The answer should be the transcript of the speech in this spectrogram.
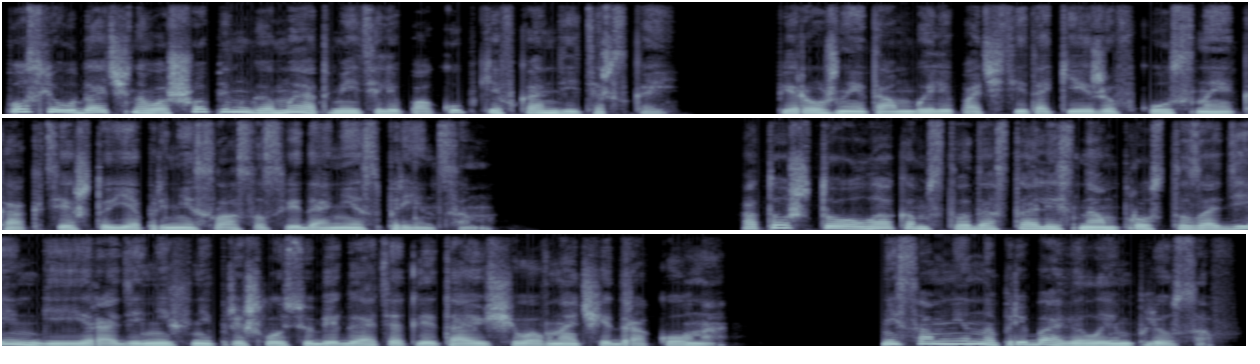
После удачного шопинга мы отметили покупки в кондитерской. Пирожные там были почти такие же вкусные, как те, что я принесла со свидания с принцем. А то, что лакомства достались нам просто за деньги и ради них не пришлось убегать от летающего в ночи дракона, несомненно, прибавило им плюсов.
